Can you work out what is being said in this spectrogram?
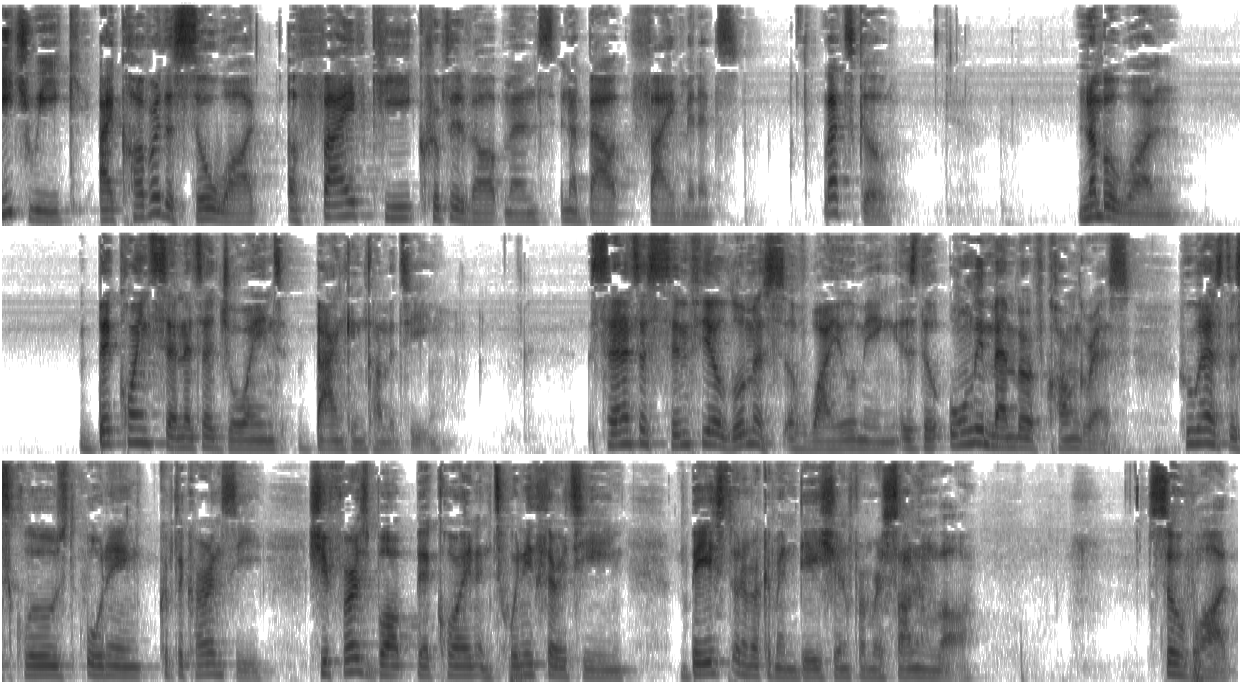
Each week, I cover the so what of five key crypto developments in about five minutes. Let's go. Number one, Bitcoin Senator joins banking committee. Senator Cynthia Lummis of Wyoming is the only member of Congress who has disclosed owning cryptocurrency. She first bought Bitcoin in 2013 based on a recommendation from her son in law. So what?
